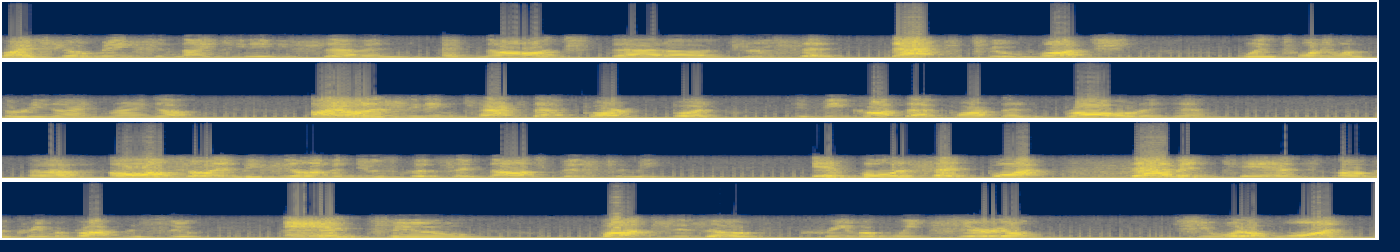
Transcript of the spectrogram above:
Maestro Mason 1987 acknowledged that uh, Drew said that's too much when 2139 rang up. I honestly didn't catch that part, but if he caught that part, then bravo to him. Uh, also, NBC 11 News Clips acknowledged this to me. If Melissa had bought seven cans of the cream of broccoli soup and two boxes of cream of wheat cereal, she would have won.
